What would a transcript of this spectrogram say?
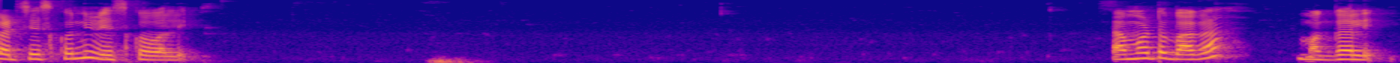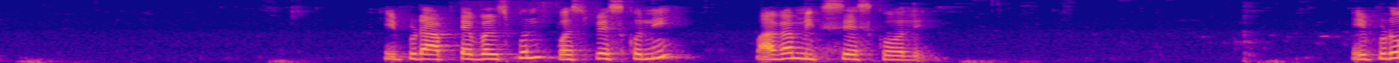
కట్ చేసుకొని వేసుకోవాలి. టమోటా బాగా మగ్గాలి. ఇప్పుడు హాఫ్ టేబుల్ స్పూన్ పసుపు వేసుకొని బాగా మిక్స్ చేసుకోవాలి. ఇప్పుడు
